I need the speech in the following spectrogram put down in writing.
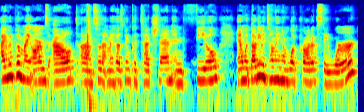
I even put my arms out um, so that my husband could touch them and feel. And without even telling him what products they were,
